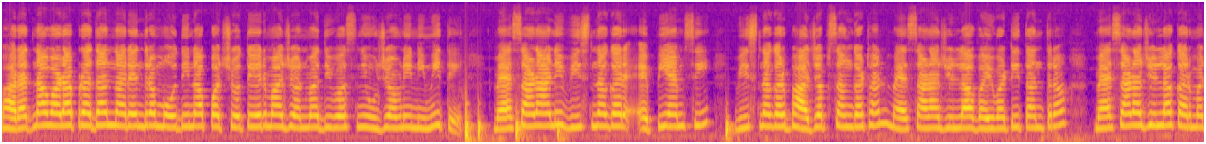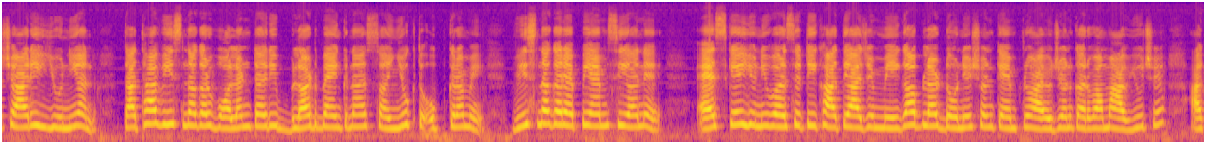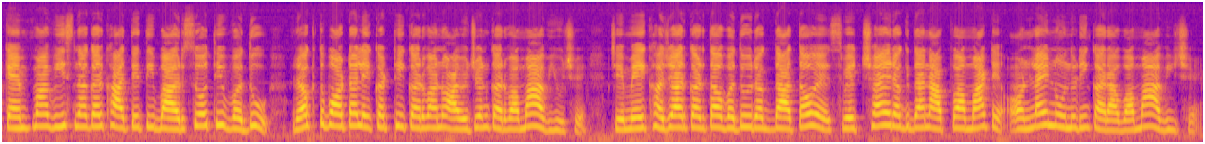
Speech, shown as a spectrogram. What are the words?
ભારતના વડાપ્રધાન નરેન્દ્ર મોદીના પચોતેરમાં જન્મદિવસની ઉજવણી નિમિત્તે મહેસાણાની વિસનગર એપીએમસી, વિસનગર ભાજપ સંગઠન, મહેસાણા જિલ્લા વહીવટીતંત્ર, મહેસાણા જિલ્લા કર્મચારી યુનિયન તથા વિસનગર વોલન્ટરી બ્લડ બેંકના સંયુક્ત ઉપક્રમે વિસનગર એપીએમસી અને એસકે યુનિવર્સિટી ખાતે આજે મેગા બ્લડ ડોનેશન કેમ્પનું આયોજન કરવામાં આવ્યું છે. આ કેમ્પમાં વિસનગર ખાતેથી બારસોથી વધુ રક્ત બોટલ એકઠી કરવાનું આયોજન કરવામાં આવ્યું છે, જેમાં એક હજાર કરતાં વધુ રક્તદાતાઓએ સ્વેચ્છાએ રક્તદાન આપવા માટે ઓનલાઈન નોંધણી કરાવવામાં આવી છે.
